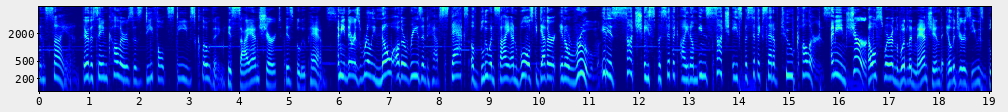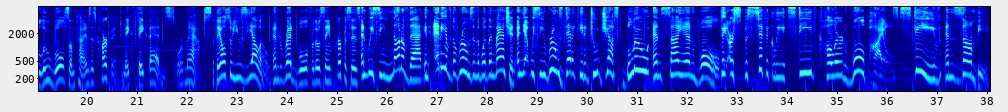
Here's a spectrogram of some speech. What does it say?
and cyan. They're the same colors as default Steve's clothing his cyan shirt, his blue pants. I mean, there is really no other reason to have stacks of blue and cyan wools together in a room. It is such a specific item in such a specific set of two colors. I mean, sure, elsewhere in the Woodland Mansion, the Illagers use blue wool sometimes as carpet to make fake beds or maps, but they also use yellow and red wool for those same purposes, and we see none of that in any of the rooms in the Woodland Mansion, and yet we see rooms dedicated to just blue and cyan wool. They are specifically Steve colored wool piles. Steve and zombie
